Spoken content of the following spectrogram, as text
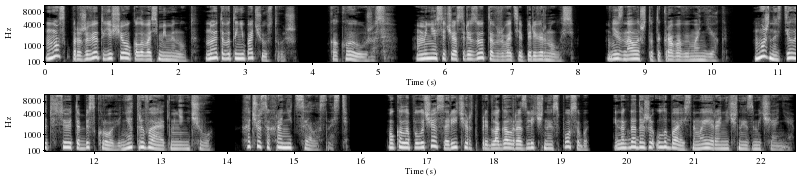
Мозг проживет еще около восьми минут, но этого ты не почувствуешь. Какой ужас. У меня сейчас ризотто в животе перевернулось. Не знала, что ты кровавый маньяк. Можно сделать все это без крови, не отрывая от меня ничего. Хочу сохранить целостность. Около получаса Ричард предлагал различные способы, иногда даже улыбаясь на мои ироничные замечания.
